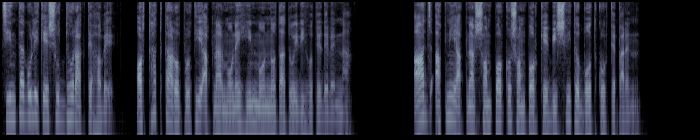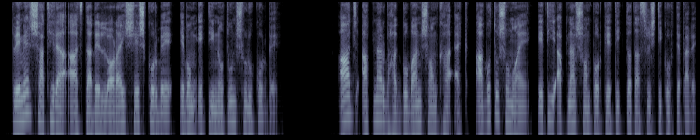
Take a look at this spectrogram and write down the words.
চিন্তাগুলিকে শুদ্ধ রাখতে হবে, অর্থাৎ কারও প্রতি আপনার মনে হীনমন্যতা তৈরি হতে দেবেন না। আজ আপনি আপনার সম্পর্ক সম্পর্কে বিস্মিত বোধ করতে পারেন। প্রেমের সাথীরা আজ তাদের লড়াই শেষ করবে এবং একটি নতুন শুরু করবে। আজ আপনার ভাগ্যবান সংখ্যা এক আগত সময়ে এটি আপনার সম্পর্কে তিক্ততা সৃষ্টি করতে পারে।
